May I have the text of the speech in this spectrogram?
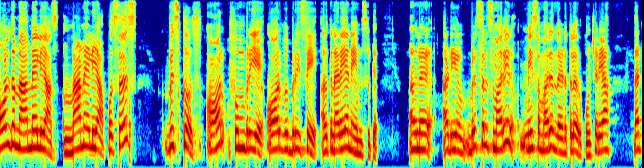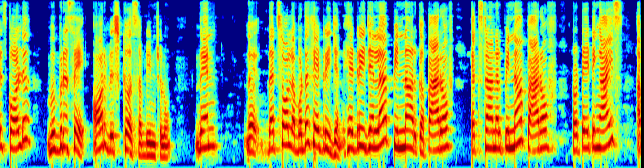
all the mammalias mammalia possess whiskers or fimbriae or vibrissae அதுக்கு நிறைய நேம்ஸ் இருக்கு. அதில் அடி பிரிசல்ஸ் மாதிரி மீச மாதிரி அந்த இடத்துல இருக்கும் சரியா? That is called vibrissae or whiskers அப்படின்னு சொல்லுவோம். Then that's all about the head region head ரீஜனில் பின்னா இருக்க பேர் ஆஃப் எக்ஸ்டர்னல் பின்னா பேர் ஆஃப் rotating eyes a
